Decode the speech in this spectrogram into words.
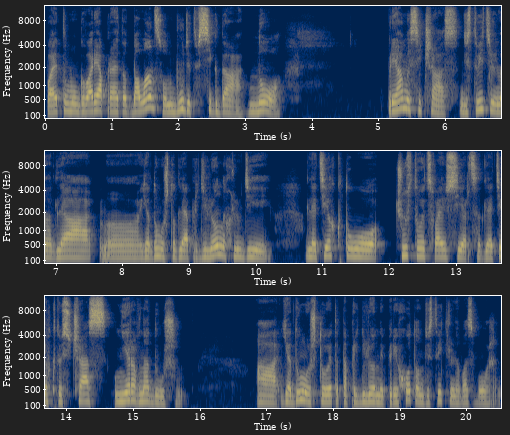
Поэтому, говоря про этот баланс, он будет всегда. Но прямо сейчас действительно для, э, я думаю, что для определенных людей, для тех, кто чувствует свое сердце, для тех, кто сейчас неравнодушен, а, я думаю, что этот определенный переход, он действительно возможен.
